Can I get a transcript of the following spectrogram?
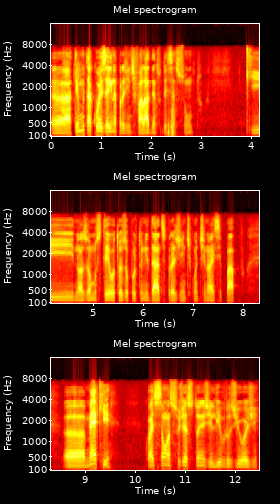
Uh, tem muita coisa ainda para a gente falar dentro desse assunto, que nós vamos ter outras oportunidades para a gente continuar esse papo. Uh, Mac, quais são as sugestões de livros de hoje?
